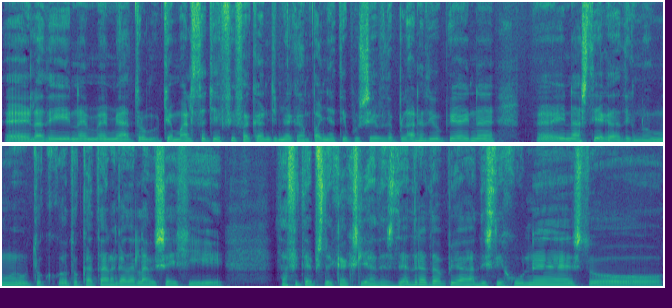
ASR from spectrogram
ε, δηλαδή είναι με μια, τρο- και μάλιστα και η FIFA κάνει και μια καμπάνια τύπου Save the Planet, η οποία είναι, ε, είναι αστεία κατά τη γνώμη μου. Το, το Κατάρ, να καταλάβεις, έχει, θα φυτέψει 16.000 δέντρα, τα οποία αντιστοιχούν στο,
